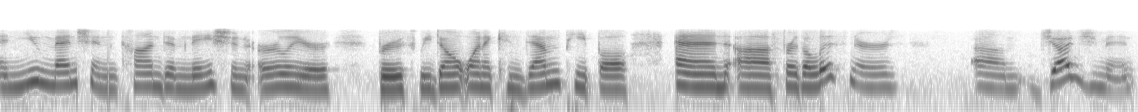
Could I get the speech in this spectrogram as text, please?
And you mentioned condemnation earlier, Bruce. We don't want to condemn people. And uh, for the listeners, um, judgment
